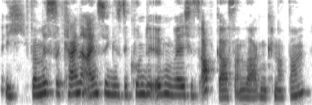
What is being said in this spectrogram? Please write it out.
Ich vermisse keine einzige Sekunde irgendwelches Abgasanlagen knattern.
